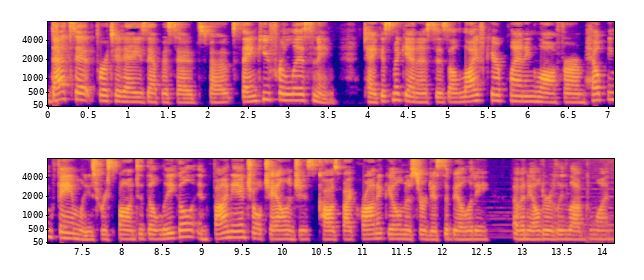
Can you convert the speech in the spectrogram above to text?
That's it for today's episode, folks. Thank you for listening. Takacs McGinnis is a life care planning law firm helping families respond to the legal and financial challenges caused by chronic illness or disability of an elderly loved one.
